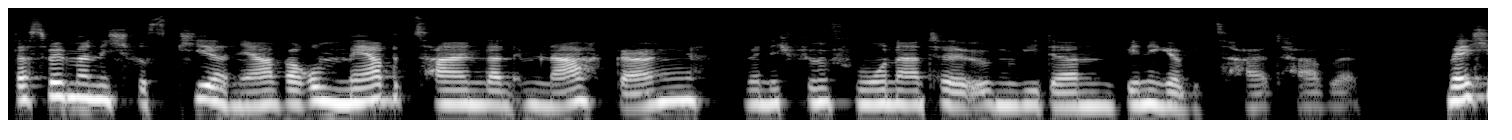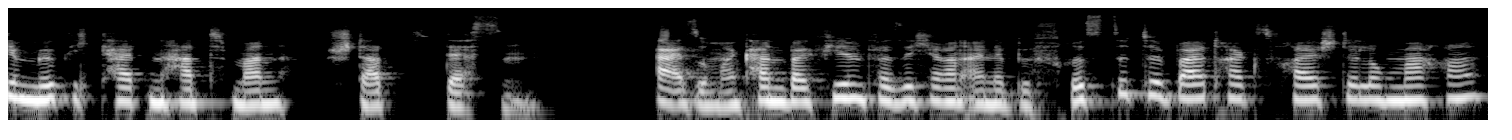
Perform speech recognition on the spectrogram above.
das will man nicht riskieren, ja. Warum mehr bezahlen dann im Nachgang, wenn ich fünf Monate irgendwie dann weniger bezahlt habe? Welche Möglichkeiten hat man stattdessen? Also man kann bei vielen Versicherern eine befristete Beitragsfreistellung machen,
